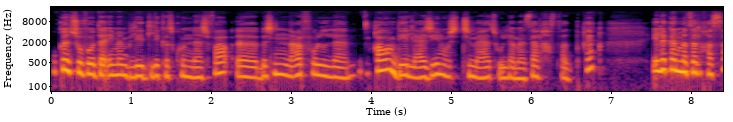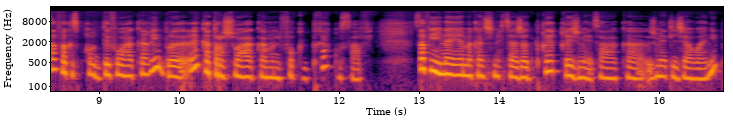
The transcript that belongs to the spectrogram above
وكنشوفو دائما بلي اليد اللي كتكون ناشفة آه، باش نعرفوا القوام ديال العجين واش تجمعات ولا مازال خاصها الدقيق إلا كان مازال خاصها فكتبقاو تضيفوها هكا غير غير كترشوها هكا من الفوق الدقيق وصافي. صافي هنايا ما كانش محتاجة الدقيق غير جمعتها هكا جمعت الجوانب.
